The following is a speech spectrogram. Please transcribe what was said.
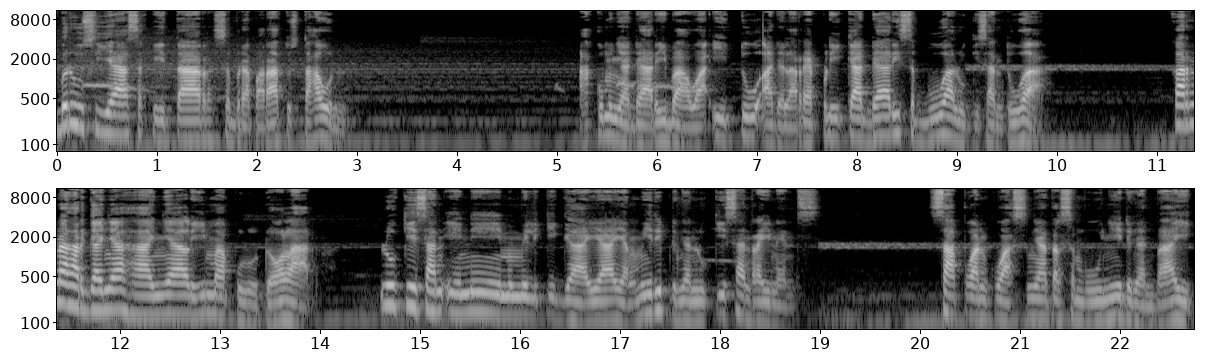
berusia sekitar seberapa ratus tahun. Aku menyadari bahwa itu adalah replika dari sebuah lukisan tua. Karena harganya hanya 50 dolar Lukisan ini memiliki gaya yang mirip dengan lukisan Reynolds. Sapuan kuasnya tersembunyi dengan baik.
